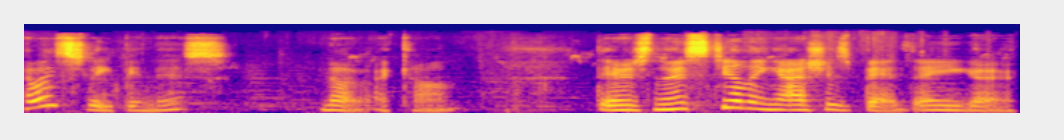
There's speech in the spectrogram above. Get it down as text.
Can I sleep in this? No, I can't. There is no stealing Ash's bed. There you go.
